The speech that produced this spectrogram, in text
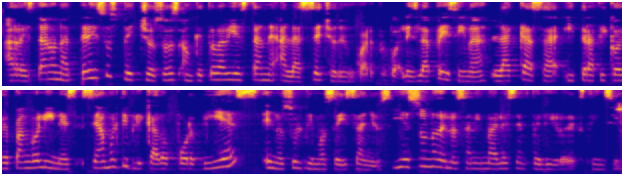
arrestaron a tres sospechosos aunque todavía están al acecho de un cuarto. ¿Cuál es la pésima? La caza y tráfico de pangolines se ha multiplicado por 10 en los últimos seis años y es uno de los animales en peligro de extinción.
